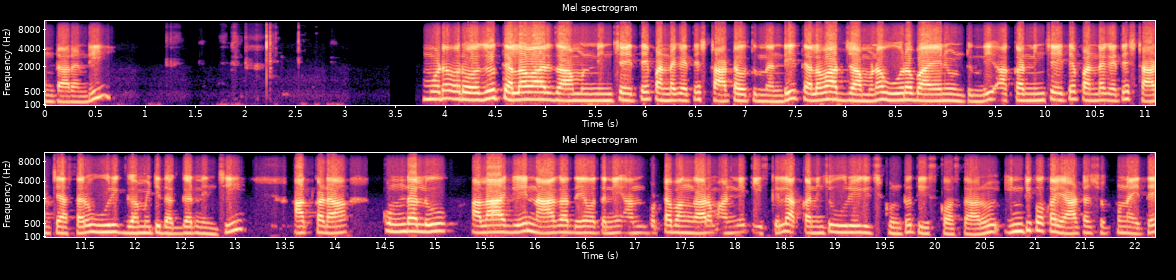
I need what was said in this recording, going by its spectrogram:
ఉంటారండి. మూడవ రోజు తెల్లవారుజామున నుంచి అయితే పండగ అయితే స్టార్ట్ అవుతుందండి. తెల్లవారుజామున ఊరబాయ్ అని ఉంటుంది. అక్కడ నుంచి అయితే పండగ అయితే స్టార్ట్ చేస్తారు. ఊరి గమిటి దగ్గర నుంచి. అక్కడ కుండలు అలాగే నాగదేవతని పుట్ట బంగారం అన్ని తీసుకెళ్ళి అక్కడి నుంచి ఊరేగించుకుంటూ తీసుకొస్తారు. ఇంటికి ఒక యాట చొప్పున అయితే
